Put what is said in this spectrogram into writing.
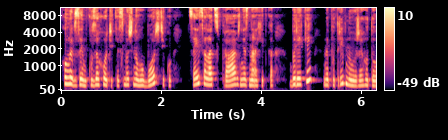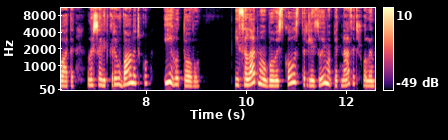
Коли взимку захочеться смачного борщику, цей салат справжня знахідка. Буряки не потрібно вже готувати, лише відкрив баночку і готово. І салат ми обов'язково стерилізуємо 15 хвилин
